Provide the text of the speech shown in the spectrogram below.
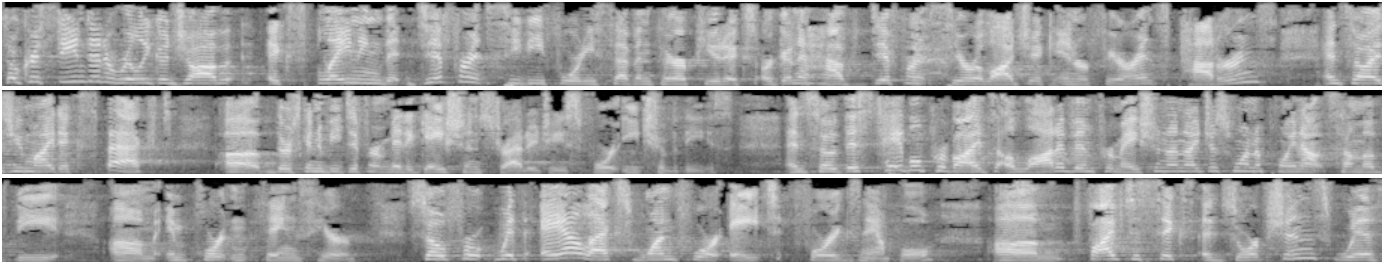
So Christine did a really good job explaining that different CD47 therapeutics are going to have different serologic interference patterns. And so as you might expect, uh, there's going to be different mitigation strategies for each of these. And so this table provides a lot of information, and I just want to point out some of the um, important things here. So for, with ALX 148, for example, um, five to six adsorptions with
